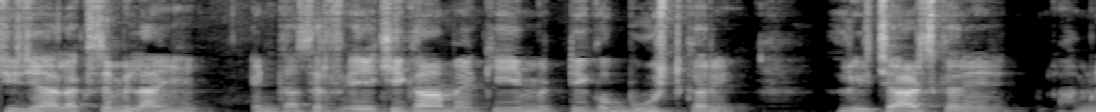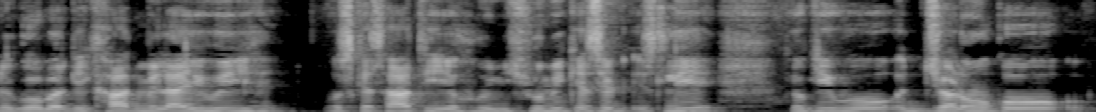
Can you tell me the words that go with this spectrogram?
चीज़ें अलग से मिलाई हैं, इनका सिर्फ़ एक ही काम है कि ये मिट्टी को बूस्ट करें रिचार्ज करें। हमने गोबर की खाद मिलाई हुई है, उसके साथ ये ह्यूमिक एसिड इसलिए क्योंकि वो जड़ों को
